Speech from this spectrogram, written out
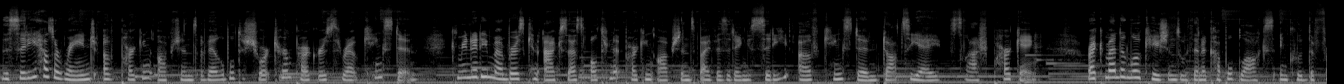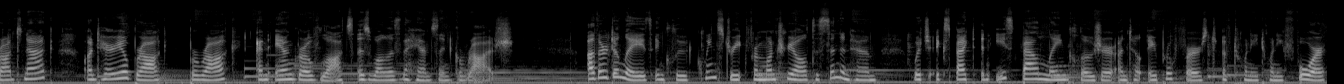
The city has a range of parking options available to short term parkers throughout Kingston. Community members can access alternate parking options by visiting cityofkingston.ca/slash parking. Recommended locations within a couple blocks include the Frontenac, Ontario Brock, Baroque, and Angrove lots, as well as the Hanson Garage. Other delays include Queen Street from Montreal to Sydenham, which expect an eastbound lane closure until April 1st of 2024.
